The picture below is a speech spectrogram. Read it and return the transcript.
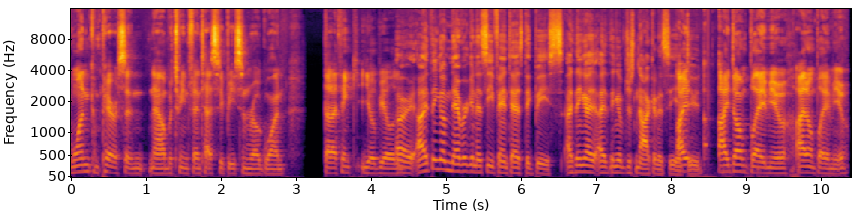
one comparison now between Fantastic Beasts and Rogue One that I think you'll be able to All right, I think I'm never gonna see Fantastic Beasts. I think I, I think I'm just not gonna see it, I, dude. I don't blame you. I don't blame you.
